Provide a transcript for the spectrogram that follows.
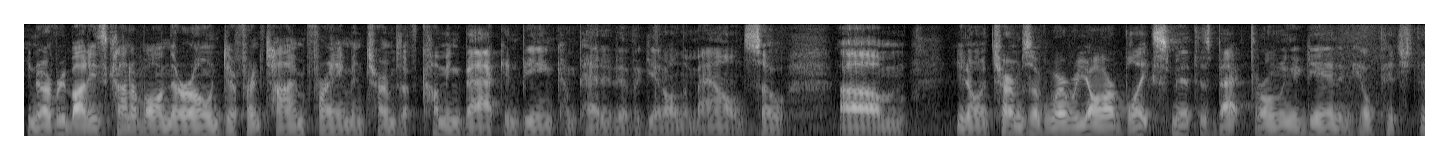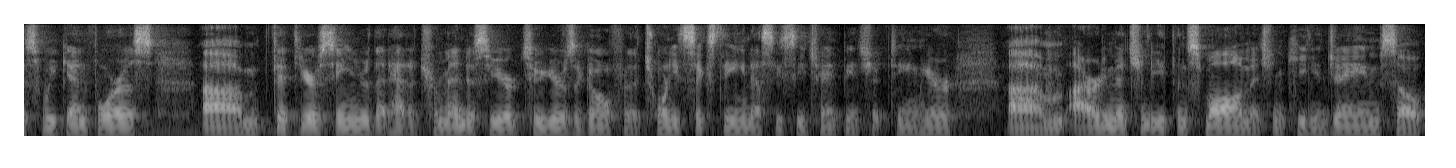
you know everybody's kind of on their own different time frame in terms of coming back and being competitive again on the mound. So um, you know in terms of where we are blake smith is back throwing again and he'll pitch this weekend for us um, fifth year senior that had a tremendous year two years ago for the 2016 sec championship team here um, I already mentioned Ethan Small. I mentioned Keegan James. So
